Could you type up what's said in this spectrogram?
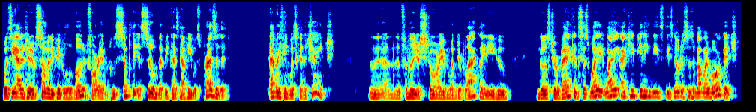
was the attitude of so many people who voted for him, who simply assumed that because now he was president, everything was going to change. The familiar story of one dear black lady who goes to her bank and says, why, why I keep getting these, these notices about my mortgage?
